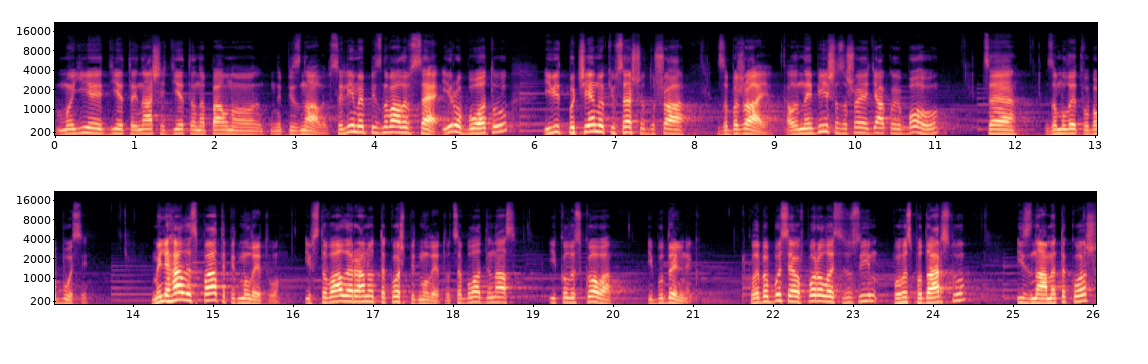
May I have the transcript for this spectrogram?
мої діти і наші діти, напевно, не пізнали. В селі ми пізнавали все: і роботу, і відпочинок, і все, що душа забажає. Але найбільше, за що я дякую Богу, це за молитву бабусі. Ми лягали спати під молитву і вставали рано також під молитву. Це була для нас і колискова, і будильник. Коли бабуся впоралась з усім по господарству, і з нами також,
